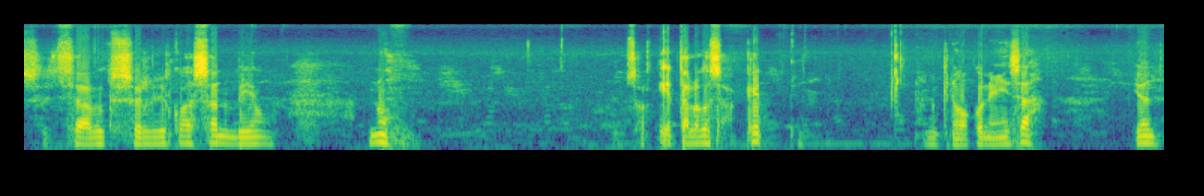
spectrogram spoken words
sabi ko sa sarili ko asan ba yung ano? Sakit talaga sakit. Yun, ginawa ko na isa. Yun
